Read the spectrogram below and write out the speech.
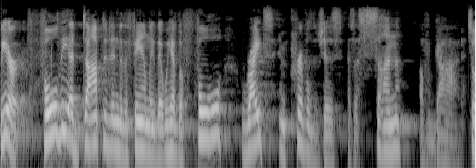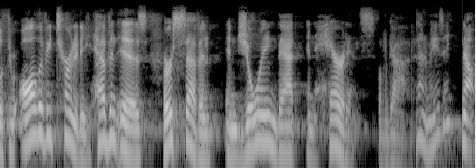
We are fully adopted into the family that we have the full rights and privileges as a son of God. So, through all of eternity, heaven is, verse 7, enjoying that inheritance of God. Isn't that amazing? Now,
